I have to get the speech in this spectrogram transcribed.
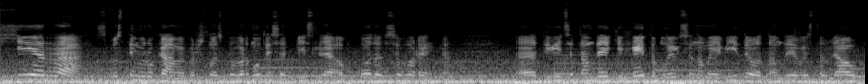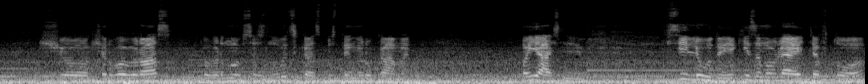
ніхера з пустими руками прийшлось повернутися після обходу всього ринка. Е, Дивіться, там деякий хейт облився на моє відео, там де я виставляв, що в черговий раз повернувся з Луцька з пустими руками. Пояснюю, всі люди, які замовляють авто,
